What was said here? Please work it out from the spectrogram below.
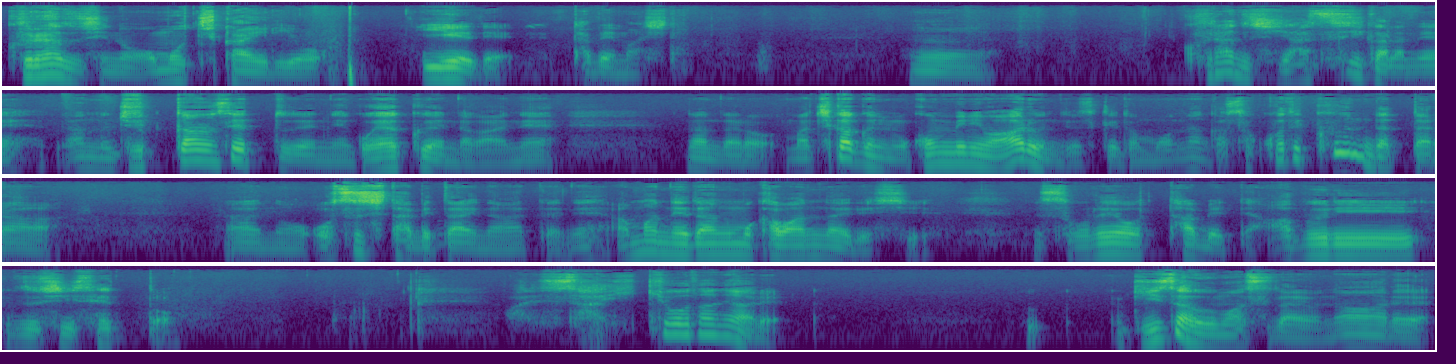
くら寿司のお持ち帰りを家で食べました。うん。くら寿司安いからね。あの10貫セットでね500円だからね。なんだろう。まあ近くにもコンビニはあるんですけどもなんかそこで食うんだったらあのお寿司食べたいなってね。あんま値段も変わんないですしそれを食べて炙り寿司セット。あれ最強だねあれ。ギザうますだよなあれ。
